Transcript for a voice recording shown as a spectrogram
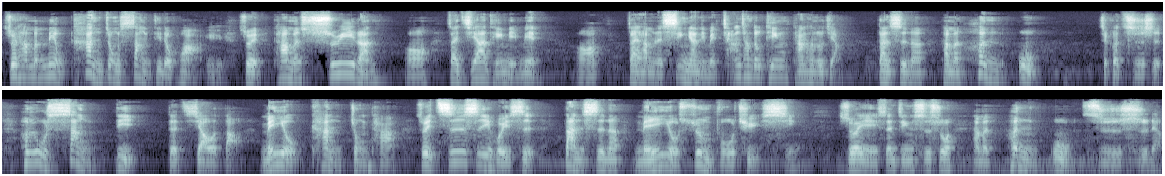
所以他们没有看重上帝的话语。所以他们虽然哦，在家庭里面啊，在他们的信仰里面，常常都听，常常都讲。但是呢，他们恨恶这个知识，恨恶上帝的教导，没有看重他，所以知是一回事，但是呢，没有顺服去行，所以圣经是说他们恨恶知识了。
